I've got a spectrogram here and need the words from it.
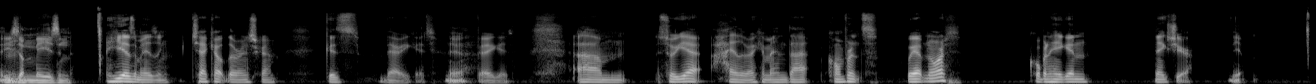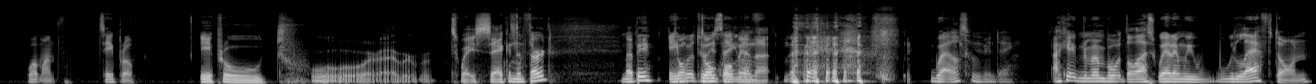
He's amazing. he is amazing. Check out their Instagram because very good. Yeah. Very good. Um, so yeah, highly recommend that conference. Way up north, Copenhagen, next year. Yep. What month? It's April. April twenty second and third, maybe. April don't, don't quote me 22nd on that. What else have we been doing? I can't even remember what the last wedding we, we left on.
